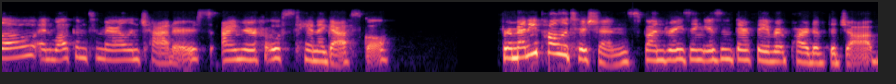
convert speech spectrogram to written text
Hello and welcome to Maryland Chatters. I'm your host, Hannah Gaskill. For many politicians, fundraising isn't their favorite part of the job,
